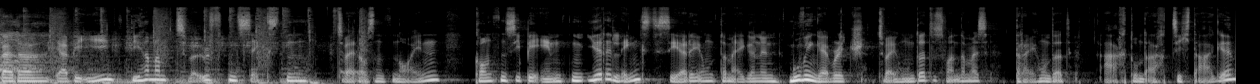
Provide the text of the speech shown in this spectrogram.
bei der RBI. Die haben am 12.06.2009 konnten sie beenden ihre längste Serie unter dem eigenen Moving Average 200. Das waren damals 388 Tage.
